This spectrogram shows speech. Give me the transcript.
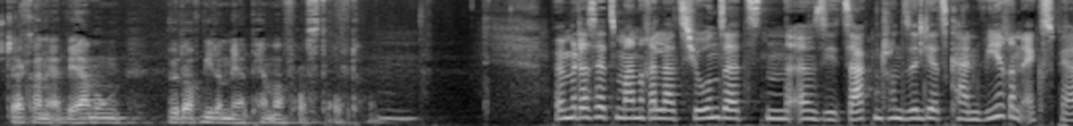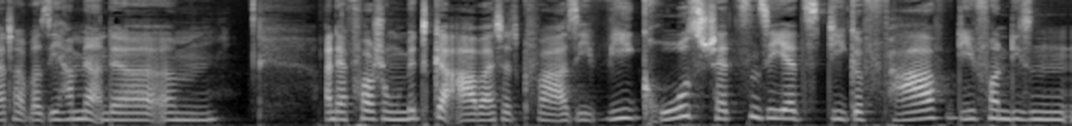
stärkeren Erwärmung wird auch wieder mehr Permafrost auftauchen. Mhm. Wenn wir das jetzt mal in Relation setzen, äh, Sie sagten schon, Sie sind jetzt kein Virenexperte, aber Sie haben ja an der ähm, an der Forschung mitgearbeitet quasi. Wie groß schätzen Sie jetzt die Gefahr, die von diesen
